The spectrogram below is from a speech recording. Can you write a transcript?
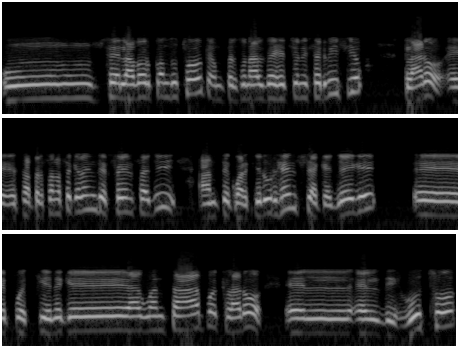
un celador conductor, que es un personal de gestión y servicio, claro, eh, esa persona se queda indefensa allí ante cualquier urgencia que llegue, eh, pues tiene que aguantar, pues claro, el, el disgusto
